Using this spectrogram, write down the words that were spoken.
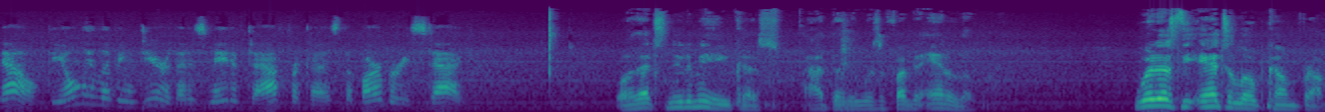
Now, the only living deer that is native to Africa is the Barbary stag. Well, that's new to me because I thought it was a fucking antelope. Where does the antelope come from?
